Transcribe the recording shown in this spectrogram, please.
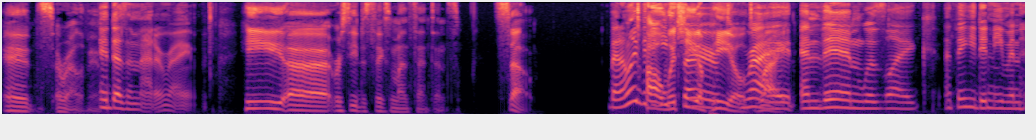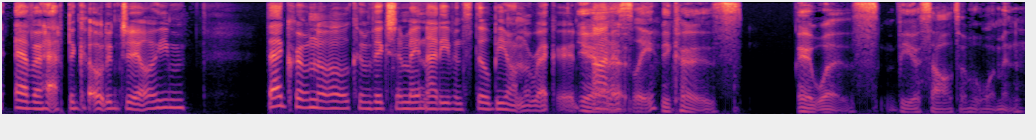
It's irrelevant. it doesn't matter, right? he uh, received a six month sentence. So But I don't even Oh, he which he served, appealed, right. And then was like, I think he didn't even ever have to go to jail. He that criminal conviction may not even still be on the record. yeah, honestly, because it was the assault of a woman.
